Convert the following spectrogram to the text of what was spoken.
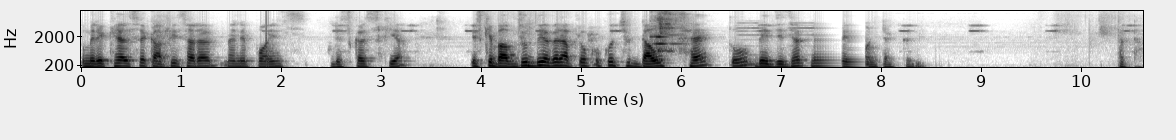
तो मेरे ख्याल से काफ़ी सारा मैंने पॉइंट्स डिस्कस किया। इसके बावजूद भी अगर आप लोग को कुछ डाउट्स है तो बेझिझक मेरे कॉन्टैक्ट करिए। टाटा।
